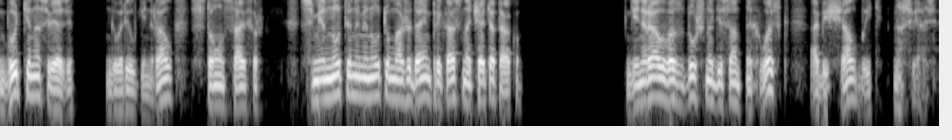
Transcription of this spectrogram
«Будьте на связи», — говорил генерал Стоун Сайфер. «С минуты на минуту мы ожидаем приказ начать атаку». Генерал воздушно-десантных войск обещал быть на связи.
